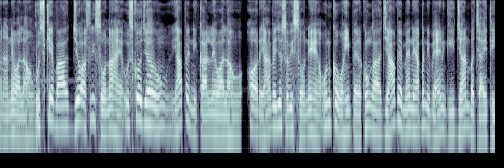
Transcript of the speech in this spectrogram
बनाने वाला हूँ। उसके बाद जो असली सोना है, उसको जो हूँ, यहाँ पे निकालने वाला हूँ। और यहाँ पे जो सभी सोने हैं, उनको वहीं पे रखूँगा, जहाँ पे मैंने अपनी बहन की जान बचाई थी।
